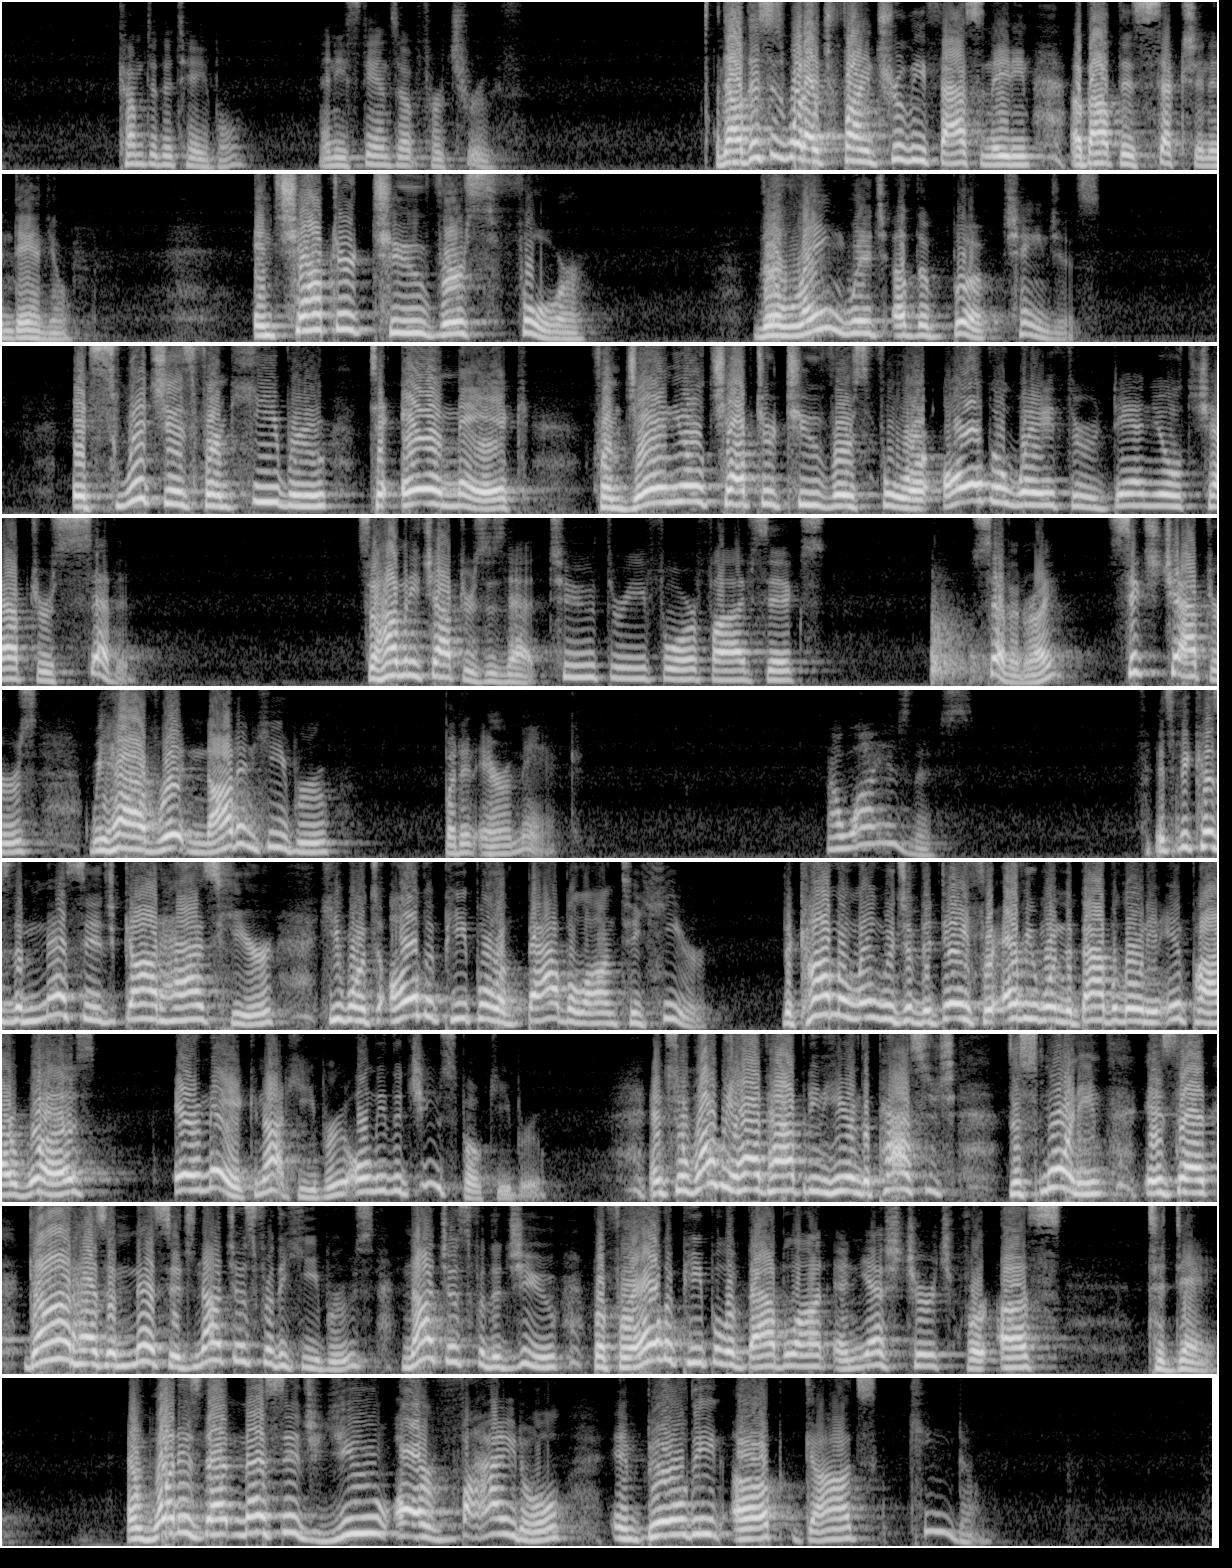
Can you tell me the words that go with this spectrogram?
come to the table and he stands up for truth. Now, this is what I find truly fascinating about this section in Daniel. In chapter 2, verse 4, the language of the book changes. It switches from Hebrew to Aramaic from Daniel chapter 2, verse 4, all the way through Daniel chapter 7. So, how many chapters is that? Two, three, four, five, six, seven, right? Six chapters we have written not in Hebrew, but in Aramaic. Now, why is this? It's because the message God has here, He wants all the people of Babylon to hear. The common language of the day for everyone in the Babylonian Empire was Aramaic, not Hebrew. Only the Jews spoke Hebrew. And so, what we have happening here in the passage this morning is that God has a message not just for the Hebrews, not just for the Jew, but for all the people of Babylon, and yes, church, for us today. And what is that message? You are vital in building up God's kingdom.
